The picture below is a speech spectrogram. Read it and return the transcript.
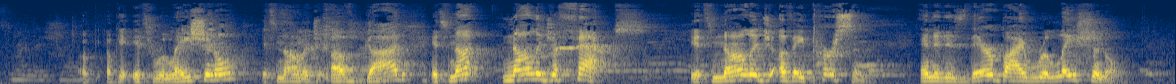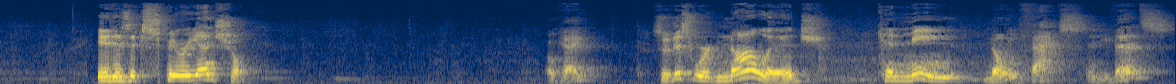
It's relational. Okay, okay, it's relational. It's knowledge of God. It's not knowledge of facts. It's knowledge of a person. and it is thereby relational. It is experiential. Okay? So this word knowledge can mean knowing facts and events,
